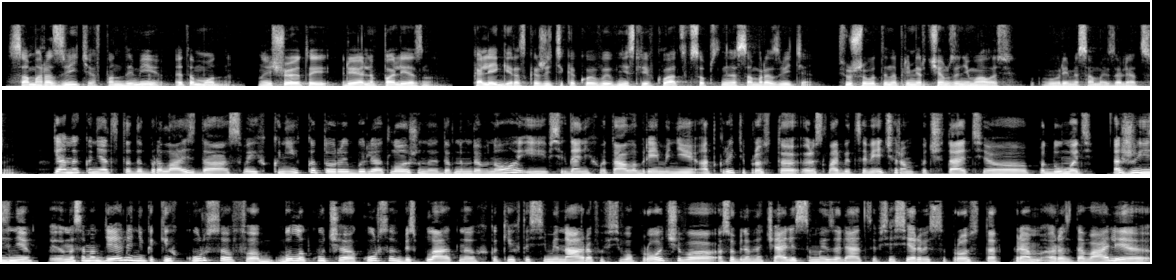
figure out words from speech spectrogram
Саморазвитие в пандемию – это модно. Но еще это реально полезно. Коллеги, расскажите, какой вы внесли вклад в собственное саморазвитие? Ксюша, вот ты, например, чем занималась во время самоизоляции? Я наконец-то добралась до своих книг, которые были отложены давным-давно, и всегда не хватало времени открыть и просто расслабиться вечером, почитать, э, подумать о жизни. На самом деле никаких курсов, было куча курсов бесплатных, каких-то семинаров и всего прочего, особенно в начале самоизоляции, все сервисы просто прям раздавали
